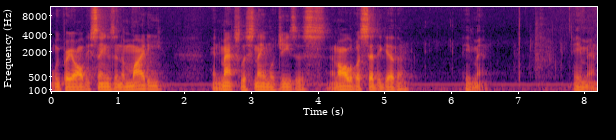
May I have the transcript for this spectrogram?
We pray all these things in the mighty and matchless name of Jesus. And all of us said together, Amen. Amen.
